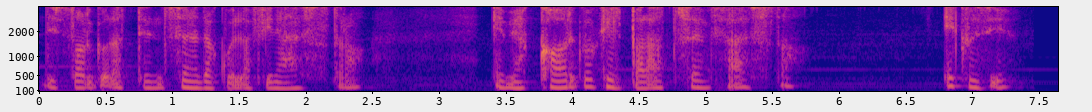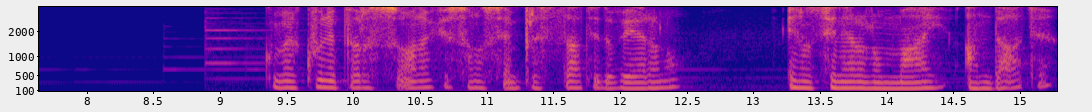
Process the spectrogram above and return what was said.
distolgo l'attenzione da quella finestra e mi accorgo che il palazzo è in festa. E così, come alcune persone che sono sempre state dove erano e non se n'erano mai andate,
